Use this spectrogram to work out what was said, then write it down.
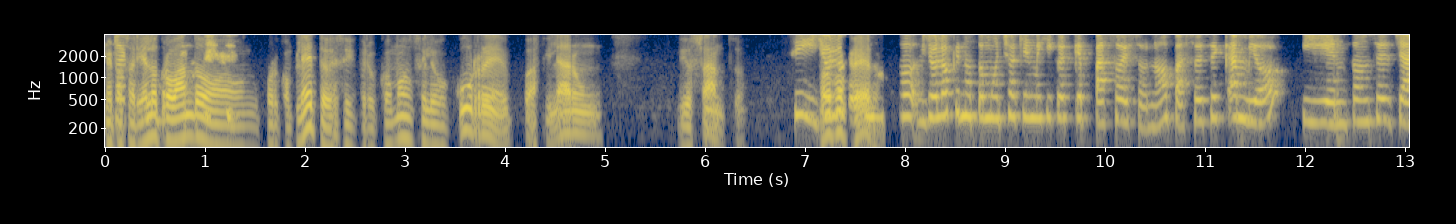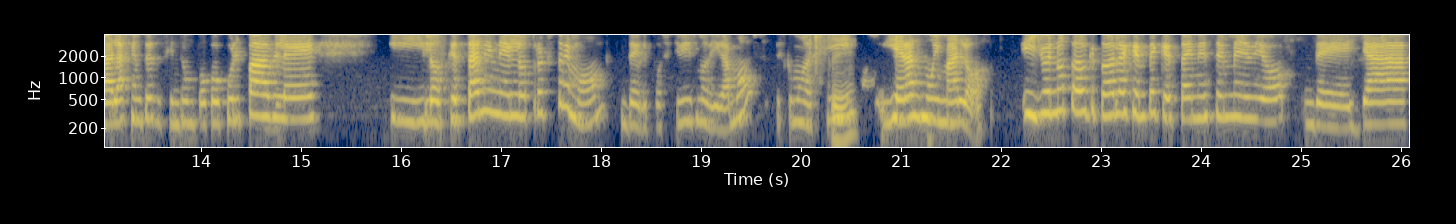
me pasaría Exactamente. otro bando por completo, es decir, pero ¿cómo se les ocurre afilar un, Dios santo? Sí, No yo lo que noto, yo lo que noto mucho aquí en México es que pasó eso, ¿no? Pasó ese cambio y entonces ya la gente se siente un poco culpable y los que están en el otro extremo del positivismo, digamos, es como así, Sí. y eras muy malo. Y yo he notado que toda la gente que está en ese medio de ya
